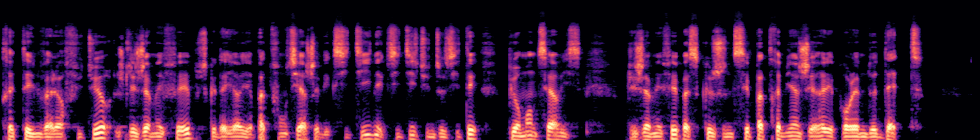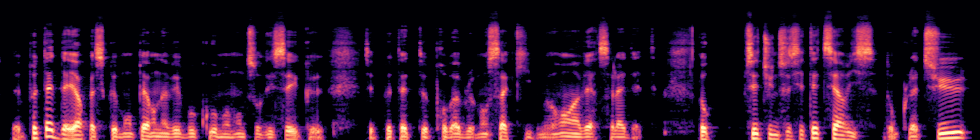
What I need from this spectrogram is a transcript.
traiter une valeur future. Je l'ai jamais fait puisque d'ailleurs il n'y a pas de foncière chez Nexity. Nexity c'est une société purement de service. Je l'ai jamais fait parce que je ne sais pas très bien gérer les problèmes de dette. Euh, peut-être d'ailleurs parce que mon père en avait beaucoup au moment de son décès, que c'est peut-être probablement ça qui me rend averse à la dette. Donc c'est une société de service. Donc là-dessus,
